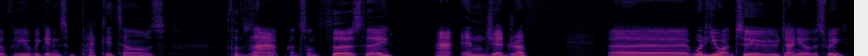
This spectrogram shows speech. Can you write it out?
Hopefully, you'll be getting some paquetas for that. That's on Thursday at Enjedra. Uh, what are you up to, Daniel, this week?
